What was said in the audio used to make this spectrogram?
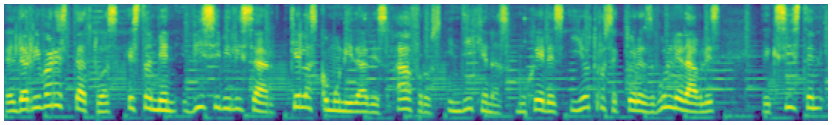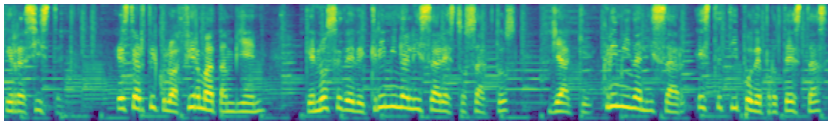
El derribar estatuas es también visibilizar que las comunidades afros, indígenas, mujeres y otros sectores vulnerables existen y resisten. Este artículo afirma también que no se debe criminalizar estos actos, ya que criminalizar este tipo de protestas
